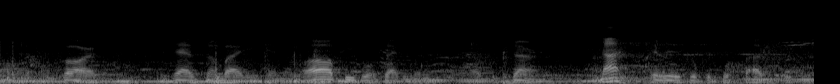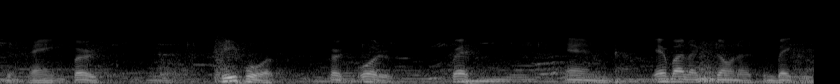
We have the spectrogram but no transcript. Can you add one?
on cars is have somebody and all people in Sacramento are concerned. Not political politics campaign first, people of first order, press, and Everybody likes donuts and bakery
